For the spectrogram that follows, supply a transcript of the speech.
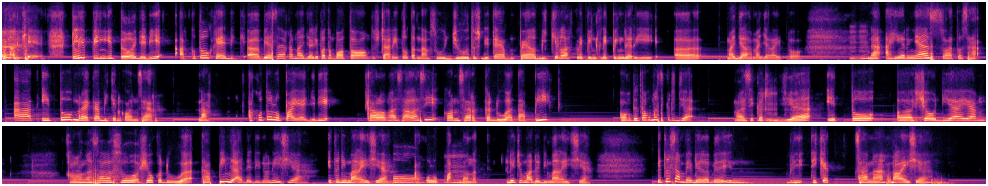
oke clipping itu jadi aku tuh kayak di, eh, biasa kan majalah dipotong-potong terus cari itu tentang suju terus ditempel bikinlah clipping-clipping dari eh, majalah-majalah itu Mm-mm. Nah, akhirnya suatu saat itu mereka bikin konser. Nah, aku tuh lupa ya. Jadi kalau nggak salah sih konser kedua, tapi waktu itu aku masih kerja, masih kerja. Itu eh, show dia yang kalau nggak salah show, show kedua, tapi nggak ada di Indonesia. Itu di Malaysia. Oh, Aku lupa mm. banget. Dia cuma ada di Malaysia. Itu sampai bela-belain beli tiket sana Malaysia.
